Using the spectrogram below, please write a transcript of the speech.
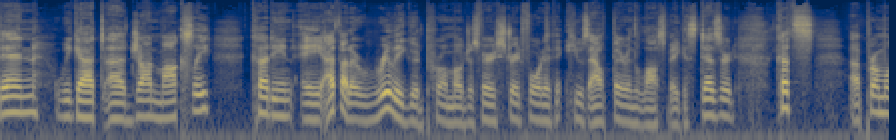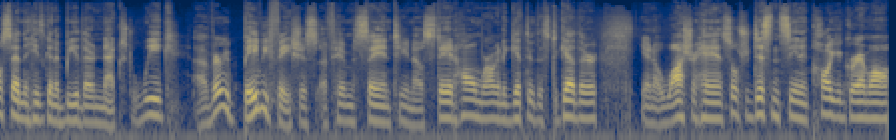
then we got uh, John Moxley cutting a, I thought a really good promo, just very straightforward. I think he was out there in the Las Vegas desert. Cuts a promo saying that he's going to be there next week. Uh, very babyfacious of him saying to, you know, stay at home. We're all going to get through this together. You know, wash your hands, social distancing, and call your grandma.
